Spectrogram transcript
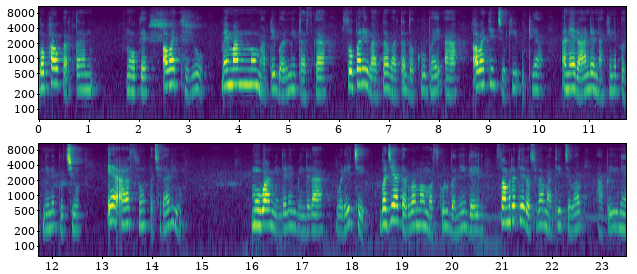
બફાવ કરતાનો કે અવાજ થયો. મહેમાનો માટે બરમી તાસકા, સોપારી વાર્તા વાર્તા દક્કુભાઈ આ અવાજથી ચોકી ઉઠ્યા અને રાંડ નાખીને પત્નીને પૂછ્યું, એ આ શું પછડાવ્યું? મુવા મીંદડે મીંદડા વળે છે. ભજીયા તળવામાં મસ્કુલ બની ગયેલ સમરથે રસોડામાંથી જવાબ આપીને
